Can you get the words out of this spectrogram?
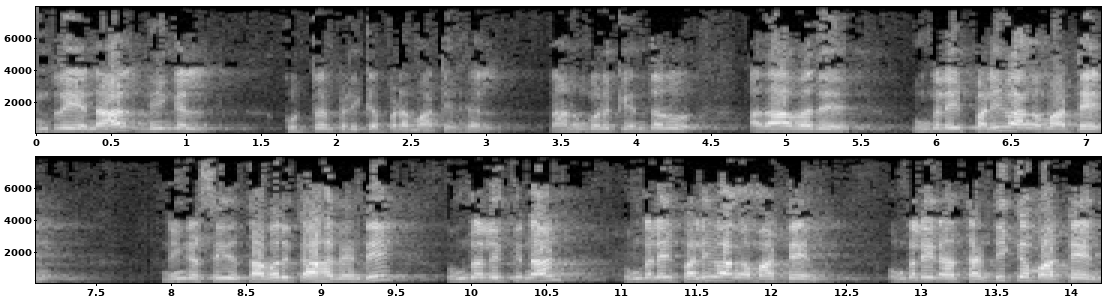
இன்றைய நாள் நீங்கள் குற்றம் பிடிக்கப்பட மாட்டீர்கள். நான் உங்களுக்கு எந்த ஒரு அதாவது உங்களை பழி வாங்க மாட்டேன். நீங்கள் செய்த தவறுக்காக வேண்டி உங்களுக்கு நான் உங்களை பழி வாங்க மாட்டேன். உங்களை நான் தண்டிக்க மாட்டேன்.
